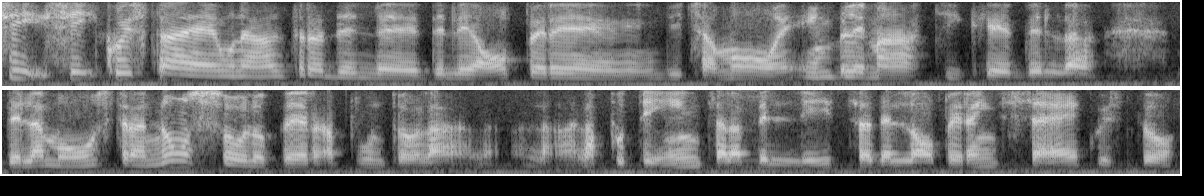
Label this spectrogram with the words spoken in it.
Sì, sì, questa è un'altra delle, delle opere diciamo, emblematiche della, della, mostra, non solo per appunto, la, la, la, potenza, la bellezza dell'opera in sé, questo,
